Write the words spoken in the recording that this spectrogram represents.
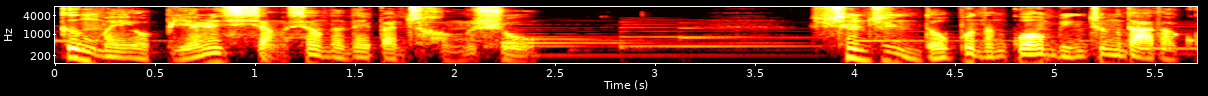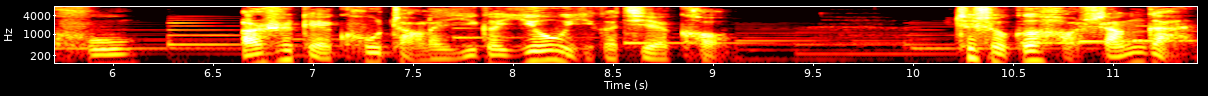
更没有别人想象的那般成熟。甚至你都不能光明正大的哭，而是给哭找了一个又一个借口。这首歌好伤感，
